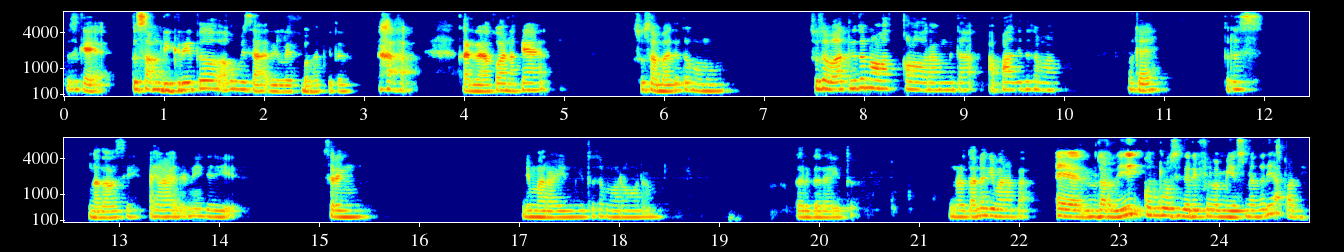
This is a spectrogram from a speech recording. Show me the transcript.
Terus kayak to some degree tuh aku bisa relate banget gitu. Karena aku anaknya susah banget itu ngomong. Susah banget gitu nolak kalau orang minta apa gitu sama aku. Oke. Terus nggak tahu sih akhir-akhir ini jadi sering dimarahin gitu sama orang-orang gara-gara itu. Menurut anda gimana pak? Eh, bentar. Jadi konklusi dari film Yes Man tadi apa nih?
